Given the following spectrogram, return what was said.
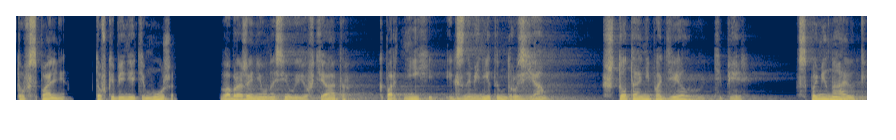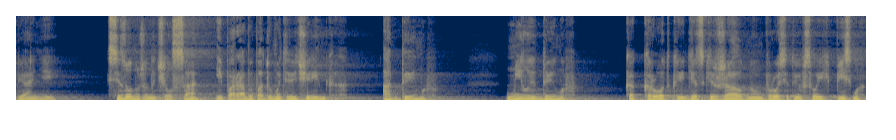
то в спальне, то в кабинете мужа. Воображение уносило ее в театр, к портнихе и к знаменитым друзьям. Что-то они поделывают теперь. Вспоминают ли они? Сезон уже начался, и пора бы подумать о вечеринках. А Дымов? Милый Дымов. Как кротко и детски жалобно он просит ее в своих письмах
